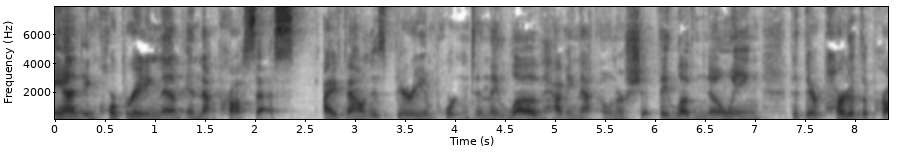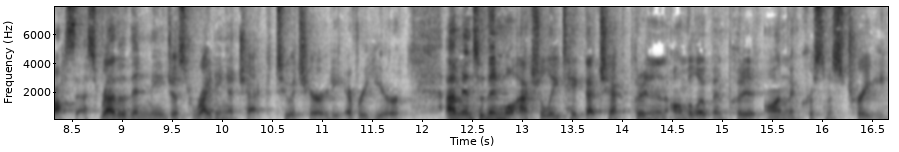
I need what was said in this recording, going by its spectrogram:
And incorporating them in that process I found is very important. And they love having that ownership. They love knowing that they're part of the process rather than me just writing a check to a charity every year. Um, and so then we'll actually take that check, put it in an envelope, and put it on the Christmas tree.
